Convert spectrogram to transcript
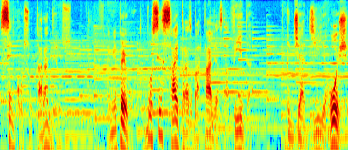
sem consultar a Deus. É a minha pergunta: você sai para as batalhas da vida, do dia a dia, hoje,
